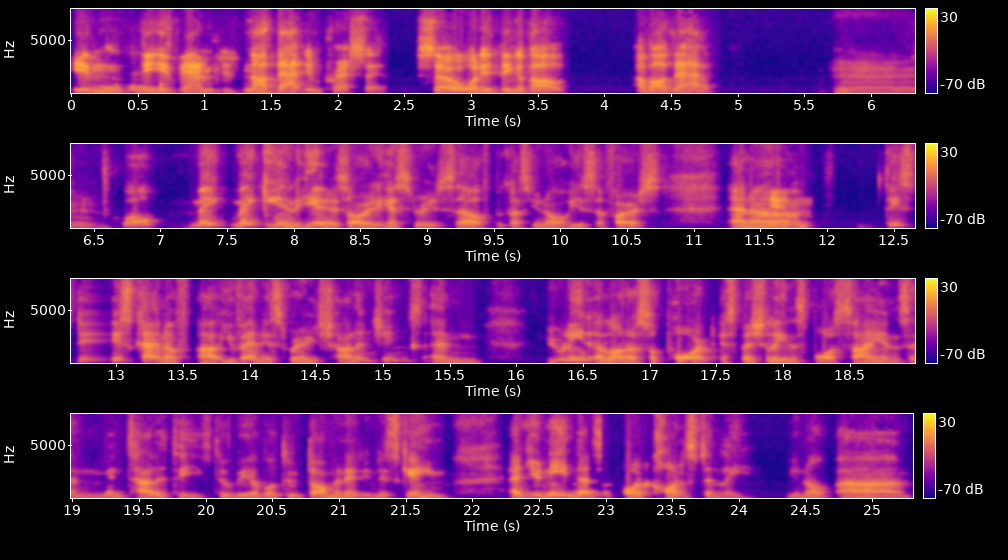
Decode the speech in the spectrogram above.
in the Mhm. event is not that impressive. So, what do you think about about that? Mm, well, make making it here is already history itself because you know he's the first, and Mhm. um, this this kind of uh, event is very challenging, and you need a lot of support, especially in sports science and mentality, to be able to dominate in this game, and you need that Mhm. support constantly. You know, um,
